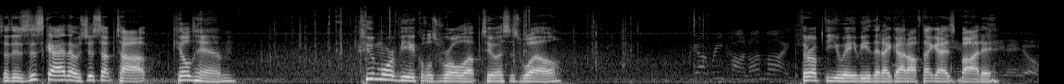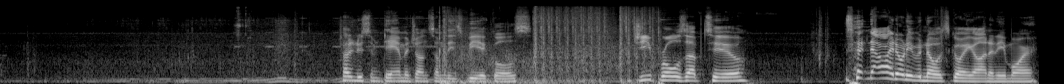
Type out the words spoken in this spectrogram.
So there's this guy that was just up top. Killed him. Two more vehicles roll up to us as well. Throw up the UAV that I got off that guy's body. Try to do some damage on some of these vehicles. Jeep rolls up too. now I don't even know what's going on anymore.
